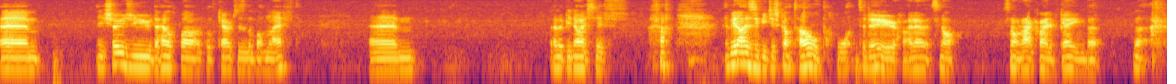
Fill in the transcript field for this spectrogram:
Um, it shows you the health bar of all the characters in the bottom left. Um, it'd be nice if it'd be nice if you just got told what to do. I know it's not it's not that kind of game, but, but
